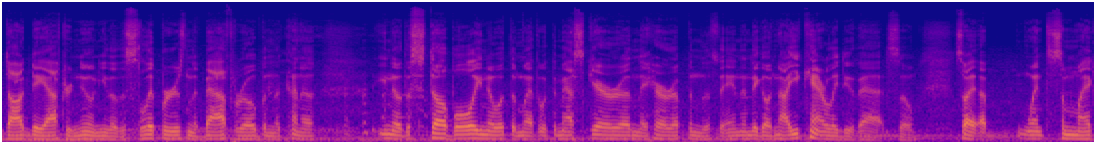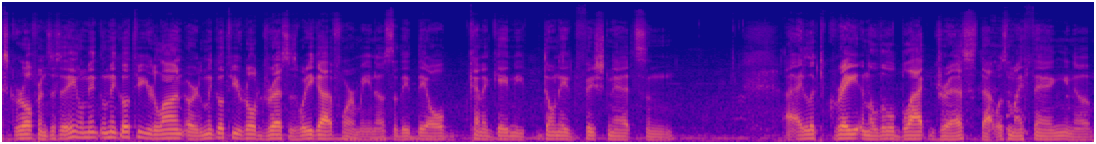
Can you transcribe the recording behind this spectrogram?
Dog Day Afternoon, you know, the slippers and the bathrobe and the kind of you know the stubble, you know, with the with the mascara and the hair up and the thing. And then they go, "No, you can't really do that." So, so I, I went to some of my ex girlfriends. I said, "Hey, let me let me go through your lawn or let me go through your old dresses. What do you got for me?" You know, so they they all kind of gave me donated fishnets and. I looked great in a little black dress. That was my thing, you know.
